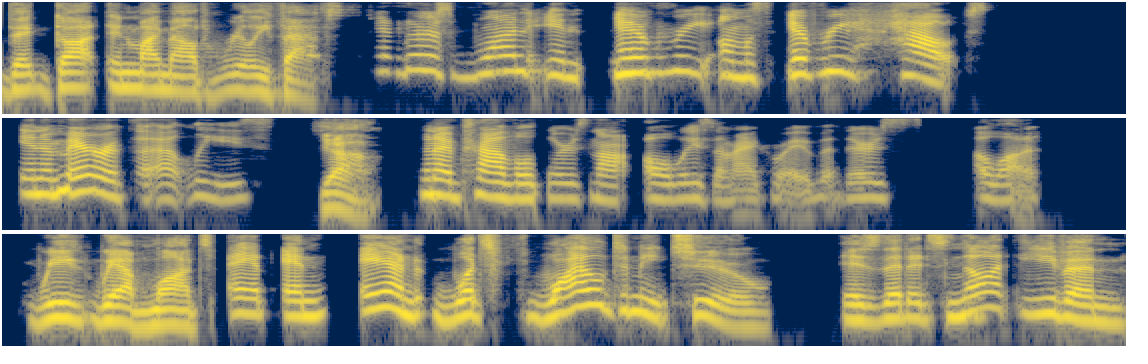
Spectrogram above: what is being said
that got in my mouth really fast. And there's one in every almost every house in America at least. Yeah. When I've traveled, there's not always a microwave, but there's a lot of We we have lots. And and and what's wild to me too is that it's not even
